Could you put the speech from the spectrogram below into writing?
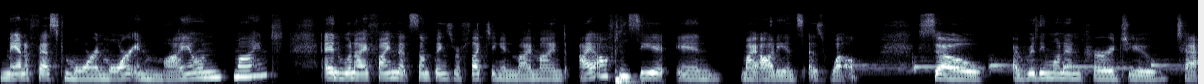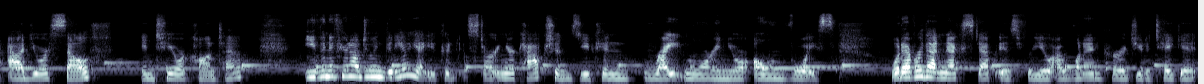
manifest more and more in my own mind. And when I find that something's reflecting in my mind, I often see it in my audience as well. So I really want to encourage you to add yourself into your content. Even if you're not doing video yet, you could start in your captions. You can write more in your own voice. Whatever that next step is for you, I want to encourage you to take it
